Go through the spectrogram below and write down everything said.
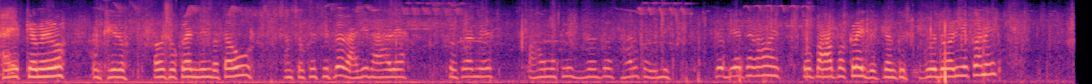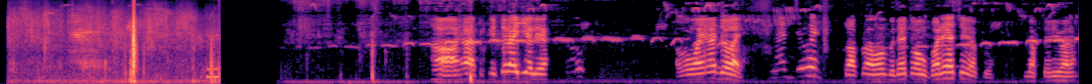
હા એક કેમેરો અને ખેલો હવે બતાવું. અને છોકરા કેટલો રાજી થયા છોકરાને પાહો મોકલી સારું કર્યું. જો બે જણા હોય તો પાહા પકડાઈ જશે. છોકરો દોડીએ કે નહીં હા હા તો છે લે હવે વાય ના જવાય. તો આપણે હવે બધા તો ઊભા રહ્યા છે આપણે લખતરી વાળા.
